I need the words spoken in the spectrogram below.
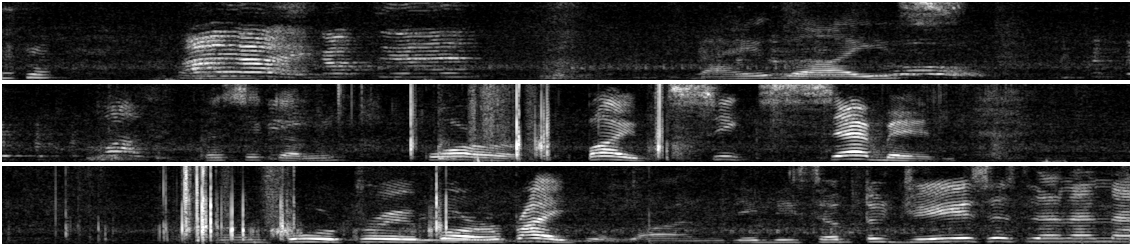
Ay, ay, Captain! Dahil guys, kasi kami, 4, 5, 6, 7, 1, 2, 3, 4, 5, 1, listen to Jesus, na na na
